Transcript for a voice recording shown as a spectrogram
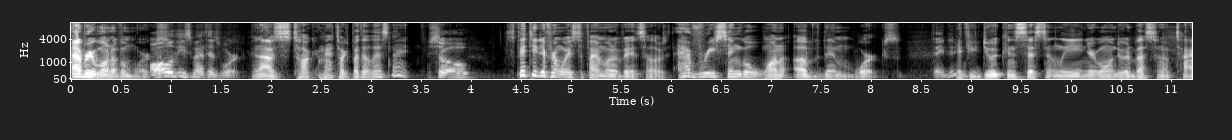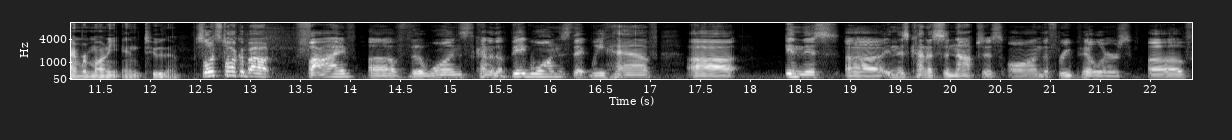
Every one of them works. All of these methods work. and I was talking, man, I talked about that last night. So It's 50 different ways to find motivated sellers. Every single one of them works. they do. If you do it consistently and you're willing to invest enough time or money into them. So let's talk about five of the ones, kind of the big ones that we have uh, in this uh, in this kind of synopsis on the three pillars of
